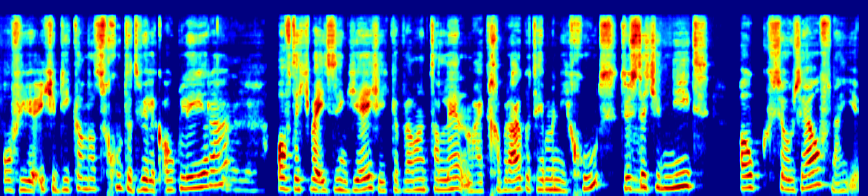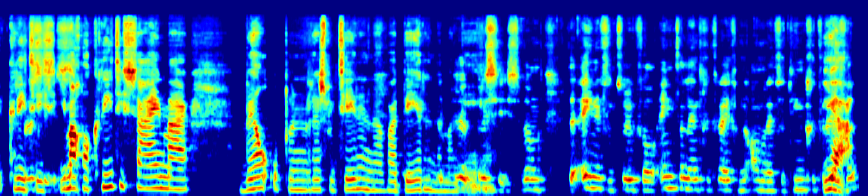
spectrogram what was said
Of je, die kan dat zo goed, dat wil ik ook leren. Of dat je bij iets denkt, jeetje, ik heb wel een talent, maar ik gebruik het helemaal niet goed. Dus Mm. dat je niet ook zo zelf naar je kritisch... Precies. Je mag wel kritisch zijn, maar wel op een respecterende, waarderende manier. precies, want de een heeft natuurlijk wel één talent gekregen en de ander heeft er tien gekregen. Ja.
